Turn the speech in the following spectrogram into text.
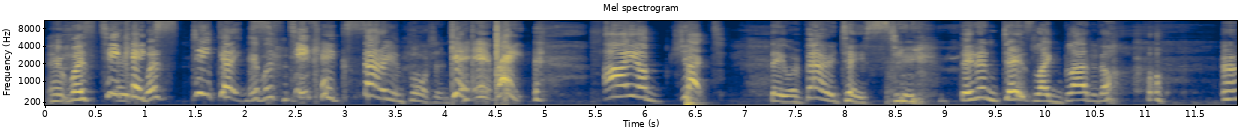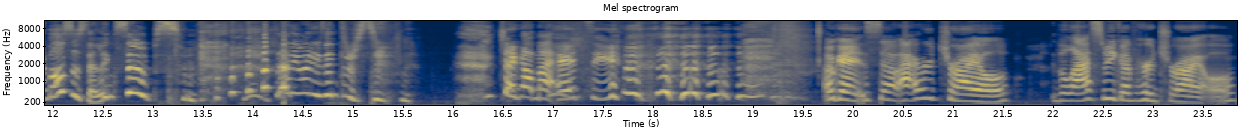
it was tea cakes. It was tea cakes. It was tea cakes. very important. Get it right. I object. They were very tasty. They didn't taste like blood at all. And I'm also selling soaps. to anyone who's interested. Check out my Etsy. Okay, so at her trial, the last week of her trial,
